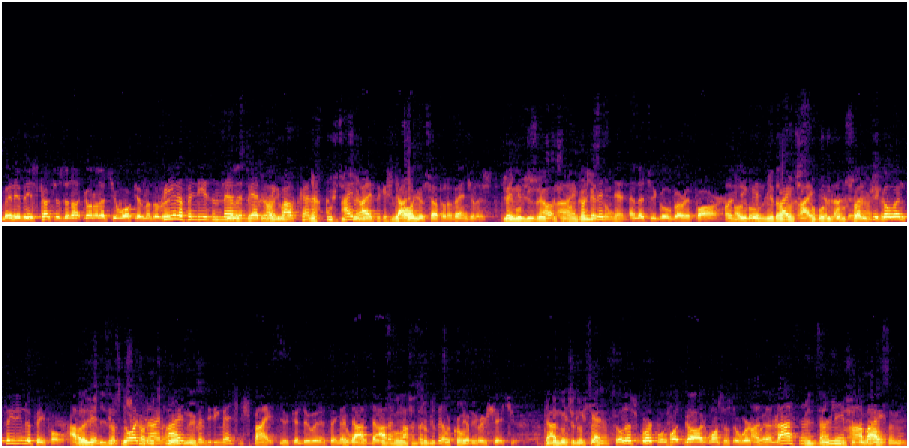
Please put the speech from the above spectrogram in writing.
Many of these countries are not going to let you walk in with the Viele von diesen Ländern werden euch überhaupt keine Einreise gestatten. Call yourself an evangelist. Kiedy mówisz, że jesteś ewangelistą. And let you go very far. Albo nie dawać swobody poruszania się. Ale jeśli zaczniesz karmić głodnych, you can do anything you want to do. Pozwolą ci zrobić będą Cię doceniać. So let's work with what God wants us to work with. A tym,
